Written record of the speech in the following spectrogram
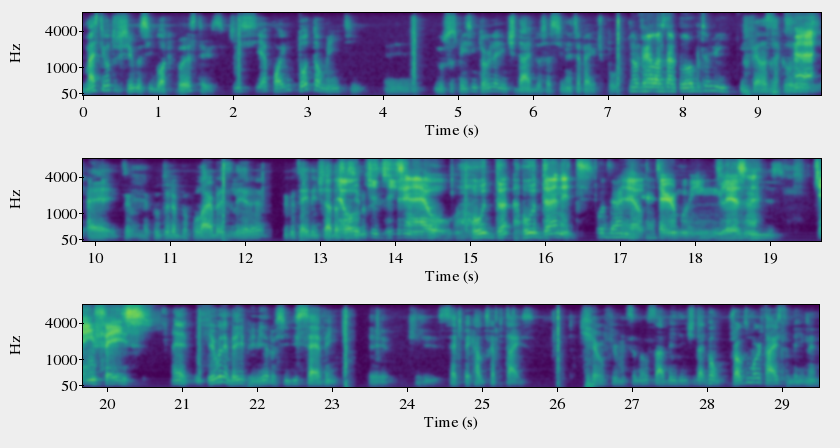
Mas tem outros filmes, assim, blockbusters, que se apoiam totalmente é, no suspense em torno da identidade do assassino. Né? Você pega, tipo. Novelas da Globo também. Novelas da Globo. é, então, na cultura popular brasileira, a identidade do assassino. É o que dizem, né? O who, do, who done it. Who done é it. o termo em inglês, né? Isso. Quem fez. É, eu lembrei primeiro, assim, de Seven, é, Sete Pecados Capitais. Que é um filme que você não sabe a identidade. Bom, Jogos Mortais também, né?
